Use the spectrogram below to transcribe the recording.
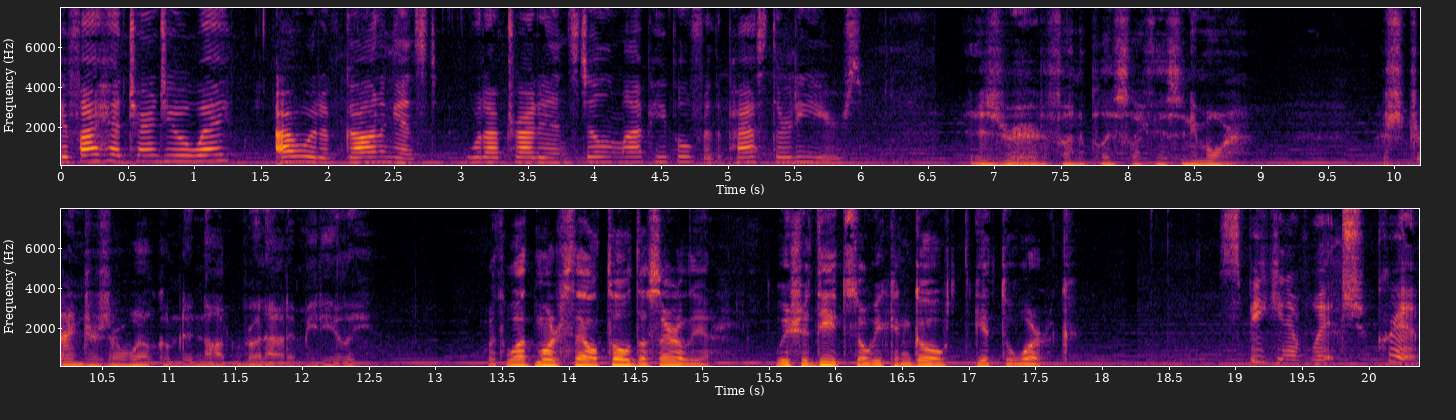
If I had turned you away, I would have gone against what I've tried to instill in my people for the past 30 years. It is rare to find a place like this anymore, where strangers are welcomed and not run out immediately. With what Marcel told us earlier, we should eat so we can go get to work. Speaking of which, Kriv,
